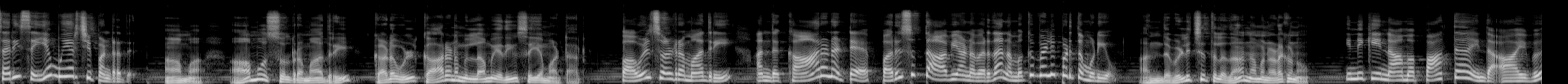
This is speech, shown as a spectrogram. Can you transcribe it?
சரி செய்ய முயற்சி பண்றது. ஆமா ஆமோஸ் சொல்ற மாதிரி கடவுள் காரணம் இல்லாம எதையும் செய்ய மாட்டார். பவுல் சொல்ற மாதிரி அந்த காரணத்தை பரிசுத்த ஆவியானவர் தான் நமக்கு வெளிப்படுத்த முடியும். அந்த வெளிச்சத்துல தான் நம்ம நடக்கணும். இன்னைக்கு நாம பார்த்த இந்த ஆய்வு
